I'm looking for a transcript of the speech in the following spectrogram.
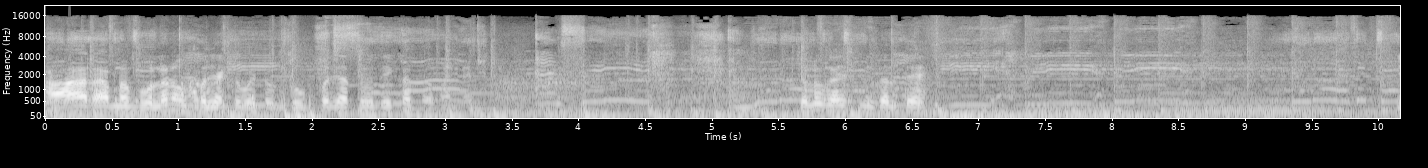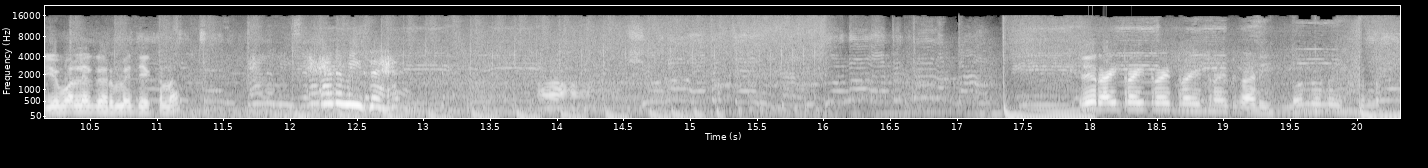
हाँ रहा मैं बोला ना ऊपर जाके बैठो उनको ऊपर जाते हुए देखा था मैंने। चलो गाइस निकलते हैं। ये वाले घर में देखना. हाँ हाँ। ए right right right right right गाड़ी। लो लो लो इसको लो।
